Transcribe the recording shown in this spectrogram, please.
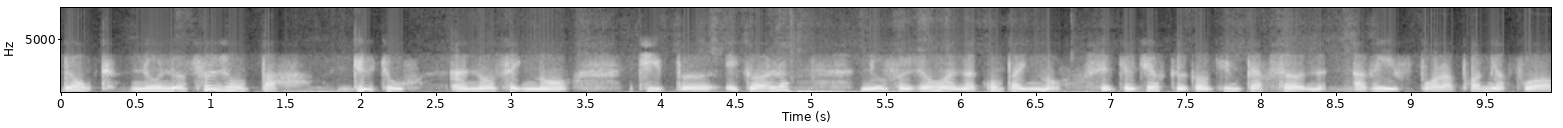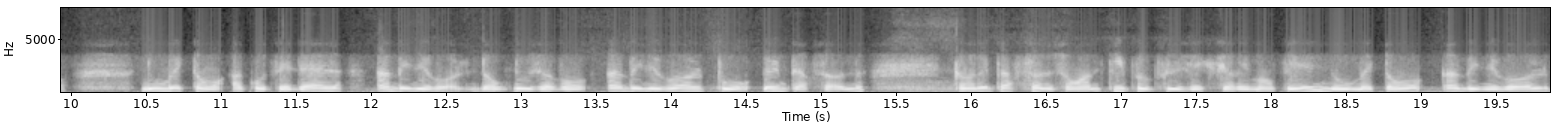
Donc, nous ne faisons pas du tout un enseignement type euh, école, nous faisons un accompagnement. C'est-à-dire que quand une personne arrive pour la première fois, nous mettons à côté d'elle un bénévole. Donc nous avons un bénévole pour une personne. Quand les personnes sont un petit peu plus expérimentées, nous mettons un bénévole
